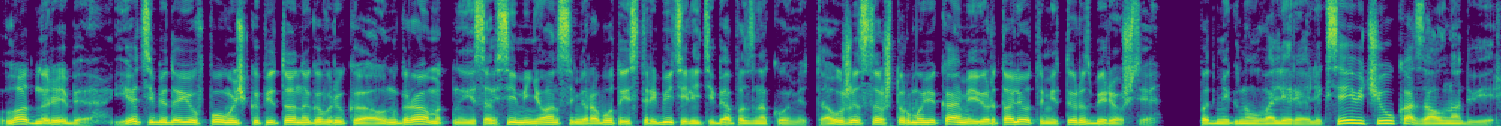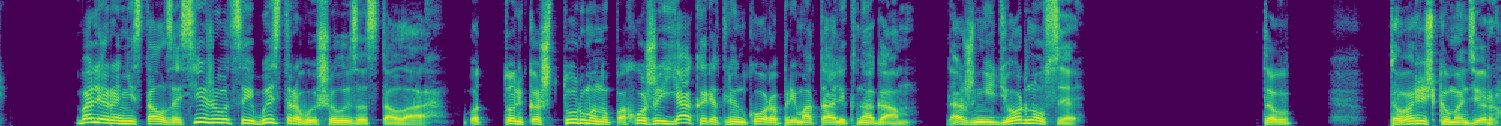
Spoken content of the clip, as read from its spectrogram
«Ладно, ребя, я тебе даю в помощь капитана Гаврюка. Он грамотный и со всеми нюансами работы истребителей тебя познакомит. А уже со штурмовиками и вертолетами ты разберешься», — подмигнул Валерий Алексеевич и указал на дверь. Валера не стал засиживаться и быстро вышел из-за стола. Вот только штурману, похоже, якорь от линкора примотали к ногам. Даже не дернулся. «Тов... «Товарищ командир!»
